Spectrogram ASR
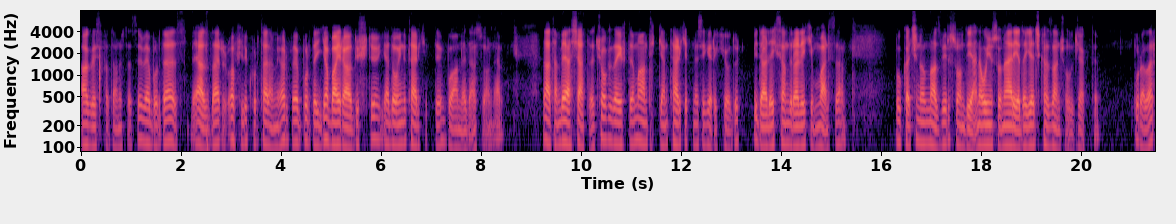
agresif atağın ustası ve burada beyazlar o fili kurtaramıyor ve burada ya bayrağı düştü ya da oyunu terk etti bu hamleden sonra. Zaten beyaz şahtı çok zayıftı mantıkken terk etmesi gerekiyordu. Bir de Alexander Alekin varsa bu kaçınılmaz bir sondu yani oyun sonu er ya da geç kazanç olacaktı. Buralar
